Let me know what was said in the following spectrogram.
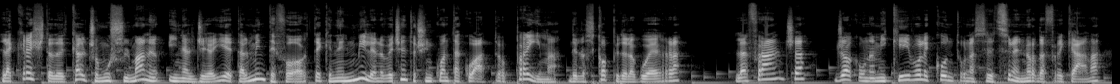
La crescita del calcio musulmano in Algeria è talmente forte che nel 1954, prima dello scoppio della guerra, la Francia gioca un amichevole contro una selezione nordafricana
